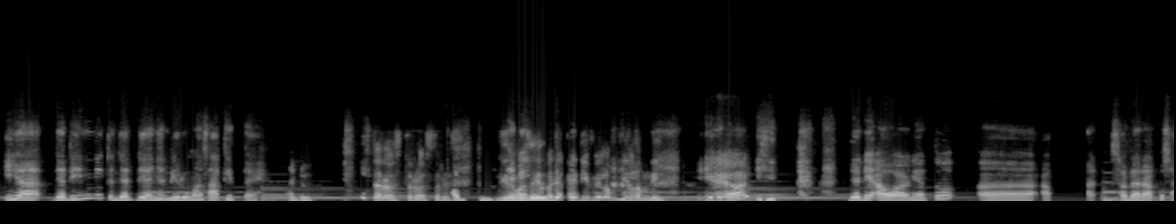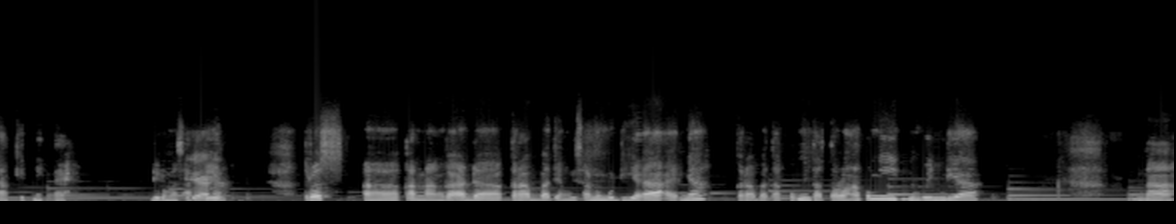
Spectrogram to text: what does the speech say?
Iya, jadi ini kejadiannya di rumah sakit teh. Aduh. terus terus terus aduh. di rumah Jadi- saya udah kayak di film-film nih Iya, jadi awalnya tuh eh, ak- saudaraku sakit nih teh di rumah sakit. Iya. Terus eh, karena nggak ada kerabat yang bisa nunggu dia, akhirnya kerabat aku minta tolong aku nih nungguin dia. Nah,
